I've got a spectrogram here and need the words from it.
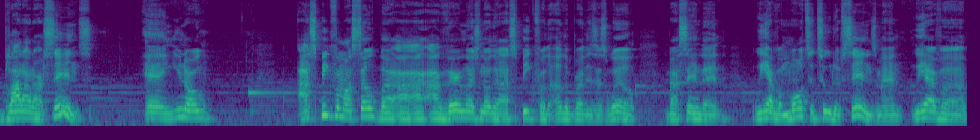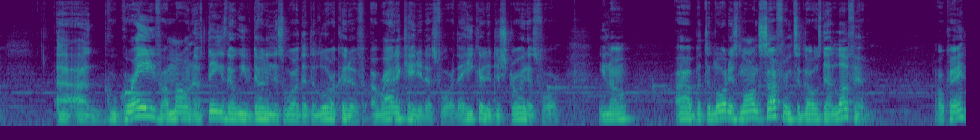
blot out our sins, and you know, I speak for myself, but I, I I very much know that I speak for the other brothers as well by saying that we have a multitude of sins, man. We have a a, a grave amount of things that we've done in this world that the Lord could have eradicated us for, that He could have destroyed us for you know. Uh, but the Lord is long suffering to those that love him. Okay.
